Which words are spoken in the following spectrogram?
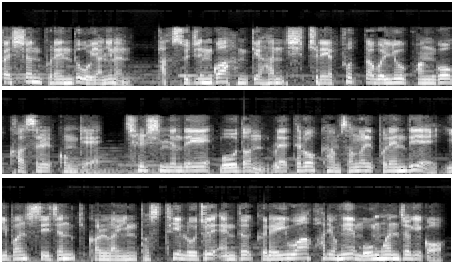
패션 브랜드 오야니는 박수진과 함께한 17FW 광고 컷을 공개, 70년대의 모던 레트로 감성을 브랜드의 이번 시즌 컬러인 더스티 로즈 앤드 그레이와 활용해 몽환적이고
